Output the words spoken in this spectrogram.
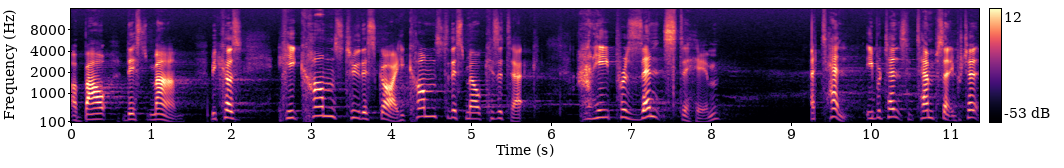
about this man because he comes to this guy, he comes to this Melchizedek, and he presents to him a tenth. He pretends to 10%. He, pretend,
